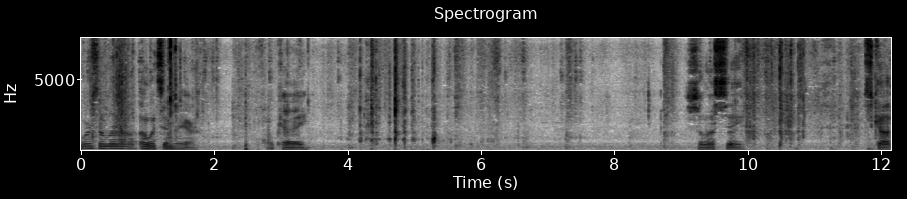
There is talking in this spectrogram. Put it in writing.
Where's the little... Oh, it's in there. Okay. So let's see. It's got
